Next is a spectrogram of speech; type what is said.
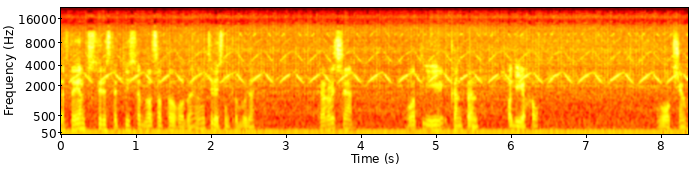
КТМ 450 20 года. Интересненько будет. Короче, вот и контент подъехал. В общем.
